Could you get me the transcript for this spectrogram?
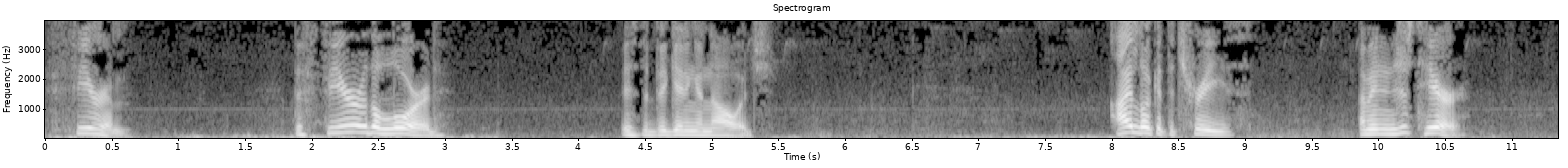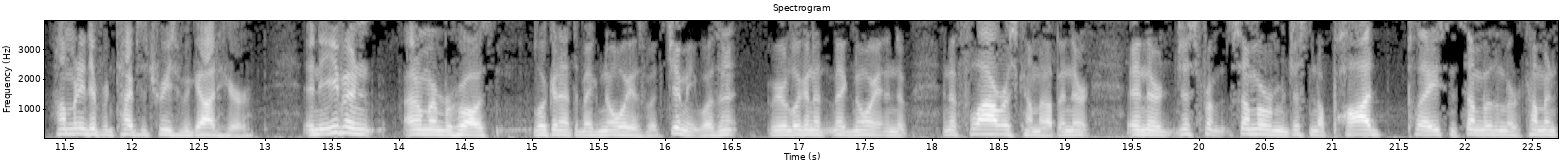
fear Him. The fear of the Lord is the beginning of knowledge. I look at the trees. I mean, just here, how many different types of trees we got here. And even, I don't remember who I was looking at the magnolias with, Jimmy, wasn't it? We were looking at the magnolia and the, and the flowers coming up, and they're, and they're just from, some of them are just in a pod place, and some of them are coming,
